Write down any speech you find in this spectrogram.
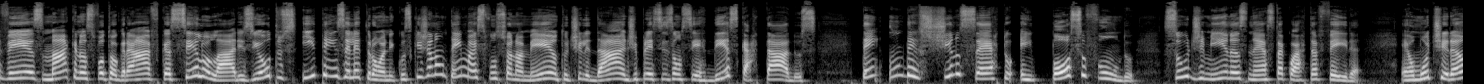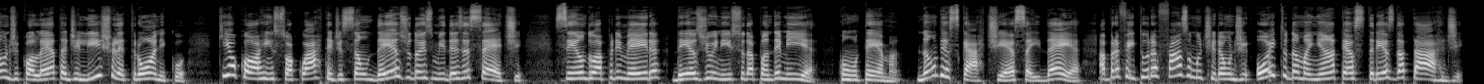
TVs, máquinas fotográficas, celulares e outros itens eletrônicos que já não têm mais funcionamento, utilidade e precisam ser descartados tem um destino certo em Poço Fundo, sul de Minas, nesta quarta-feira. É o mutirão de coleta de lixo eletrônico, que ocorre em sua quarta edição desde 2017, sendo a primeira desde o início da pandemia. Com o tema Não Descarte Essa Ideia, a Prefeitura faz o mutirão de 8 da manhã até as 3 da tarde,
